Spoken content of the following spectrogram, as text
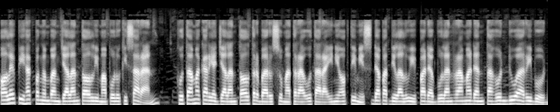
Oleh pihak pengembang jalan tol 50 kisaran, Utama karya jalan tol terbaru Sumatera Utara ini optimis dapat dilalui pada bulan Ramadan tahun 2024.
